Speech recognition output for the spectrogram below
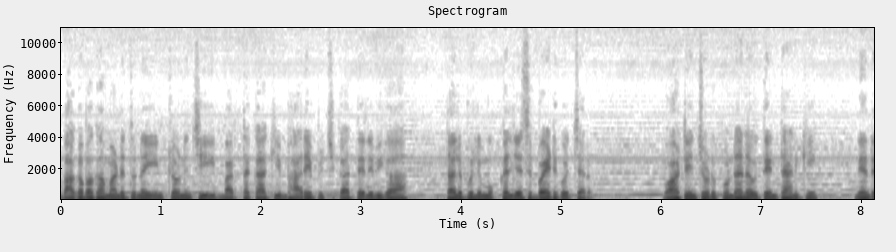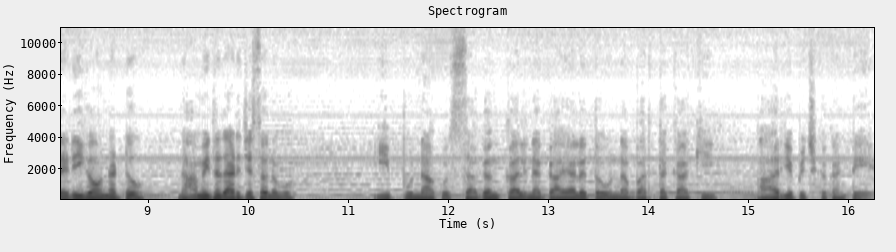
బగబగ మండుతున్న ఇంట్లో నుంచి భర్త కాకి భార్య పిచ్చుక తెలివిగా తలుపుల్ని ముక్కలు చేసి బయటకు వచ్చారు వాటిని చూడకుండా నువ్వు తినటానికి నేను రెడీగా ఉన్నట్టు నా మీద దాడి చేసావు నువ్వు. ఇప్పుడు నాకు సగం కాలిన గాయాలతో ఉన్న భర్త కాకి భార్య పిచ్చుక కంటే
